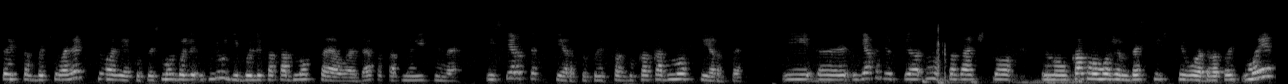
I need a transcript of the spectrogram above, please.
То есть, как бы человек к человеку, то есть мы были, люди были как одно целое, да, как одно единое. И сердце к сердцу, то есть как бы как одно сердце. И э, я хочу сделать, ну, сказать, что, ну, как мы можем достичь всего этого. То есть мы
